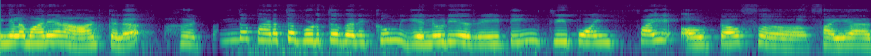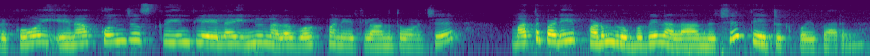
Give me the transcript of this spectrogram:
எங்களை மாதிரியான ஆட்களை ஹர்ட் இந்த படத்தை பொறுத்த வரைக்கும் என்னுடைய rating three point five out of ஃபைவாக இருக்கும். ஏன்னா கொஞ்சம் ஸ்க்ரீன் பிளேயில் இன்னும் நல்லா ஒர்க் பண்ணியிருக்கலாம்னு தோணுச்சு. மற்றபடி படம் ரொம்பவே நல்லா இருந்துச்சு. தேட்டருக்கு போய் பாருங்கள்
